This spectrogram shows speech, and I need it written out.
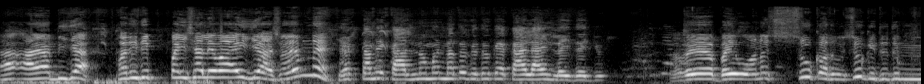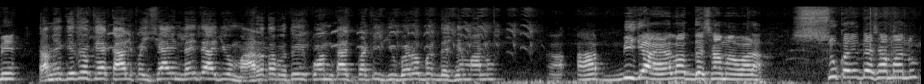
આ આયા બીજા. ફરીથી પૈસા લેવા આવી ગયા છો એમ ને? શેઠ તમે કાલનો મન નતો કીધું કે કાલ આવીને લઈ જજો. હવે ભાઈ ઓનું શું કરું? શું કીધું તું મેં તમે કીધું કે કાલ પૈસા આવીને લઈ જાજો. મારે તો બધું કામકાજ પટી ગયું બરોબર? દશામાનું. આ- બીજા હેલો દશામા વાળા શું કર્યું દશામાનું?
